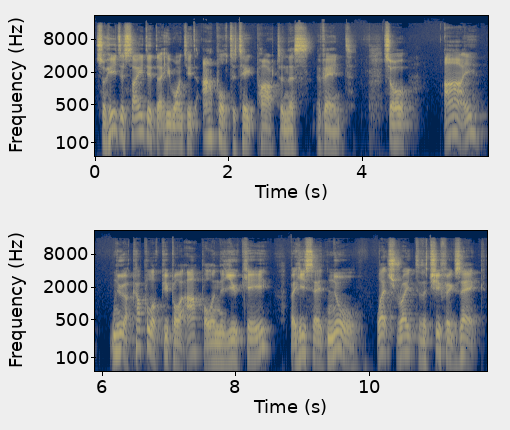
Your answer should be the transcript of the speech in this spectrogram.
So he decided that he wanted Apple to take part in this event. So I knew a couple of people at Apple in the UK, but he said, no, let's write to the chief exec.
